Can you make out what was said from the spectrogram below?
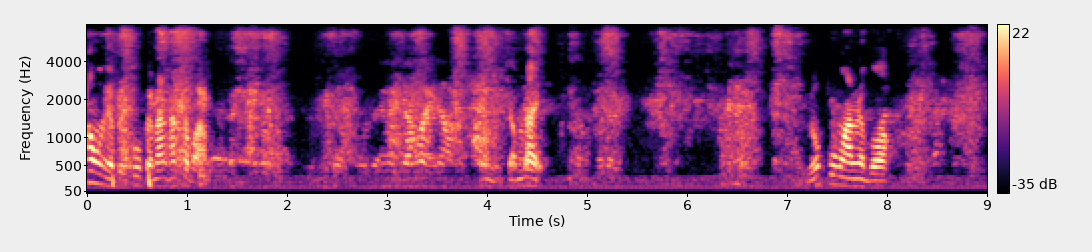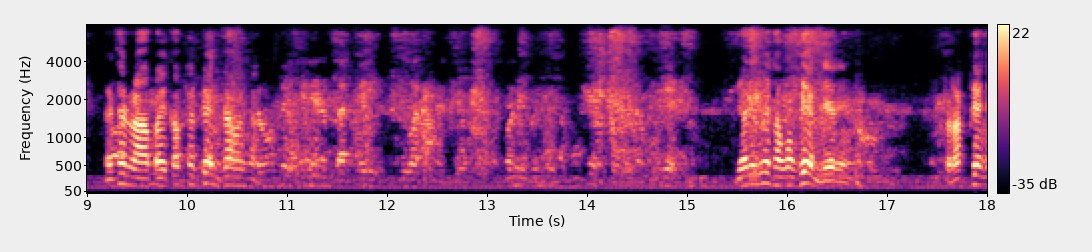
เฮาเนี่ยเป็นผู้ไปนั่งฮัตถบาทจำได้หลวงปู่มันน่ะบอกแต่ท่านลาไปกับท่านเพ่งเข้าท่านเราเรื่อนเนี่ยเราไปดูวันนั้นวันนี้เดี๋ยวนี้ไม่ทำความเพ่งเดี๋ยวนี้ปลัดเพ่ง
